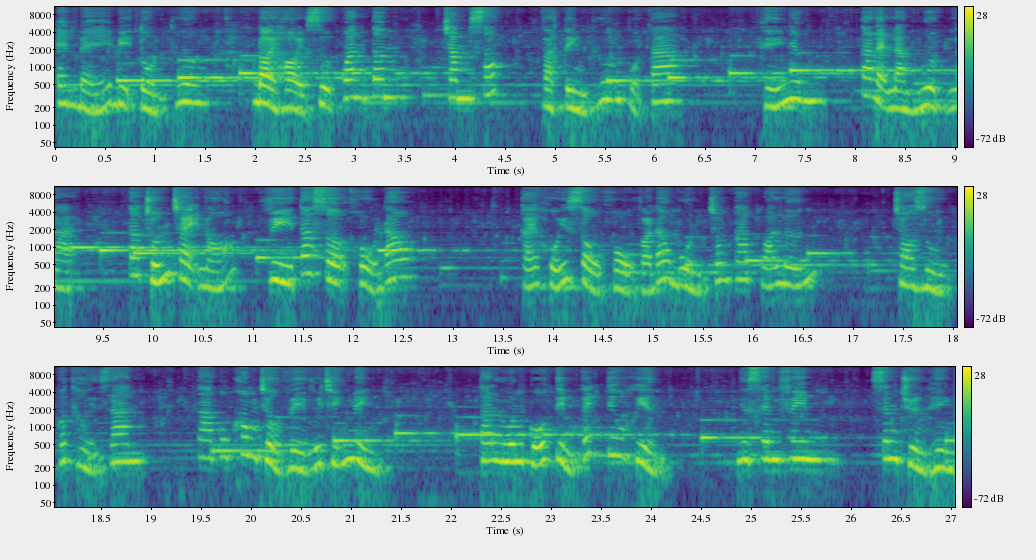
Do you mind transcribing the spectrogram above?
Em bé bị tổn thương, đòi hỏi sự quan tâm, chăm sóc và tình thương của ta. Thế nhưng, ta lại làm ngược lại, ta trốn chạy nó vì ta sợ khổ đau, cái khối sầu khổ và đau buồn trong ta quá lớn. Cho dù có thời gian, ta cũng không trở về với chính mình. Ta luôn cố tìm cách tiêu khiển, như xem phim, xem truyền hình,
